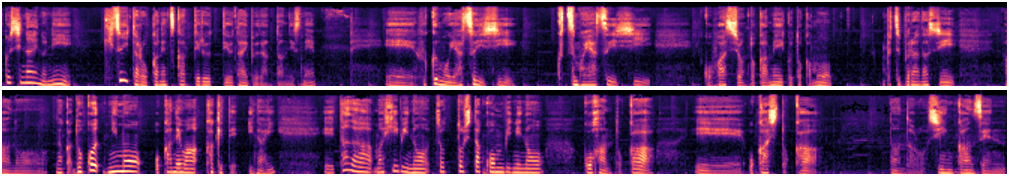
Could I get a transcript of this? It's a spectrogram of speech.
くしないのに気づいたらお金使ってるっていうタイプだったんですね。えー、服も安いし靴も安いしこうファッションとかメイクとかもプチプラだしあのなんかどこにもお金はかけていない、えー、ただ、まあ、日々のちょっとしたコンビニのご飯とか、えー、お菓子とかなんだろう新幹線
